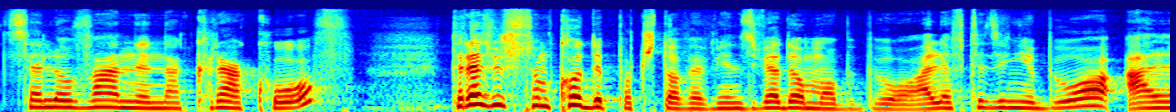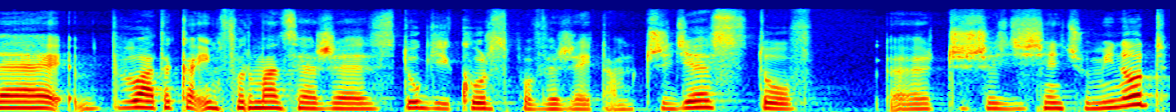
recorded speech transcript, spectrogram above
celowany na Kraków. Teraz już są kody pocztowe, więc wiadomo by było, ale wtedy nie było, ale była taka informacja, że jest długi kurs powyżej tam 30 e, czy 60 minut.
